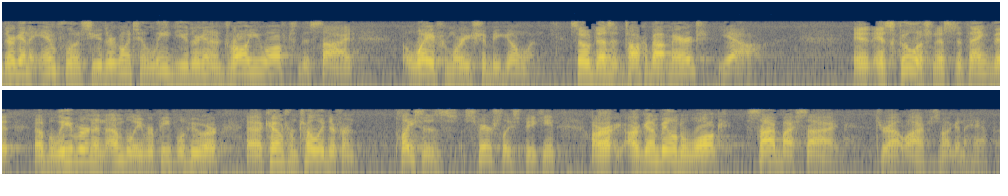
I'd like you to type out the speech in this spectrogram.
they're going to influence you. They're going to lead you. They're going to draw you off to the side, away from where you should be going. So, does it talk about marriage? Yeah. It, it's foolishness to think that a believer and an unbeliever, people who are uh, come from totally different places, spiritually speaking, are are going to be able to walk side by side throughout life. It's not going to happen.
